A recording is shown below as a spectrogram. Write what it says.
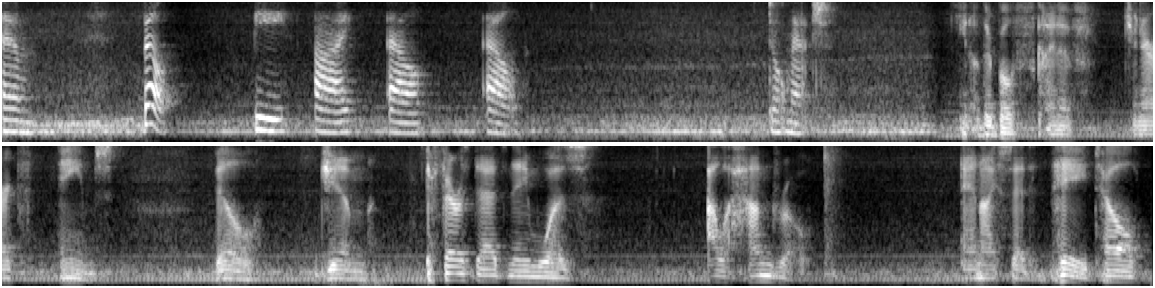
M. Bill. B I L L. Don't match. You know, they're both kind of generic names Bill, Jim. If Farrah's dad's name was Alejandro, and I said, hey, tell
